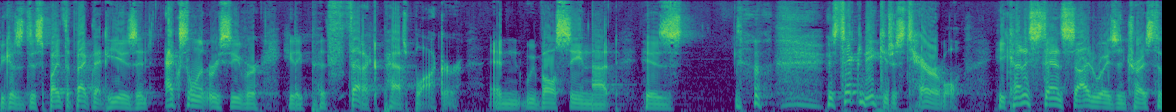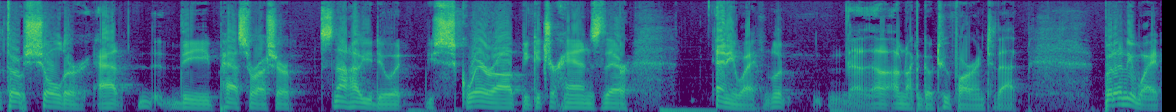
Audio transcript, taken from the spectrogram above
because despite the fact that he is an excellent receiver, he's a pathetic pass blocker. And we've all seen that his his technique is just terrible. He kind of stands sideways and tries to throw his shoulder at the pass rusher. It's not how you do it. You square up, you get your hands there. Anyway, look, uh, I'm not going to go too far into that. But anyway,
